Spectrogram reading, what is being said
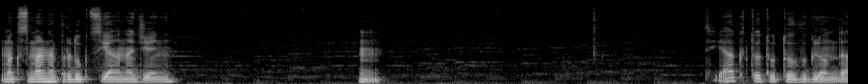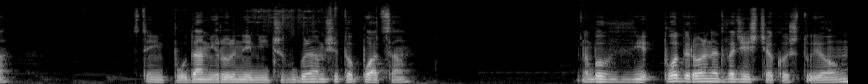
Maksymalna produkcja na dzień. Hmm. Jak to tu to wygląda? Z tymi płodami rolnymi, czy w ogóle nam się to opłaca? No bo płody rolne 20 kosztują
